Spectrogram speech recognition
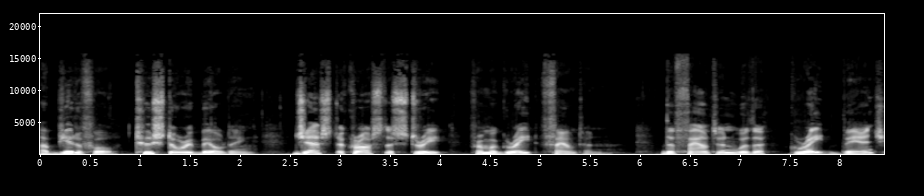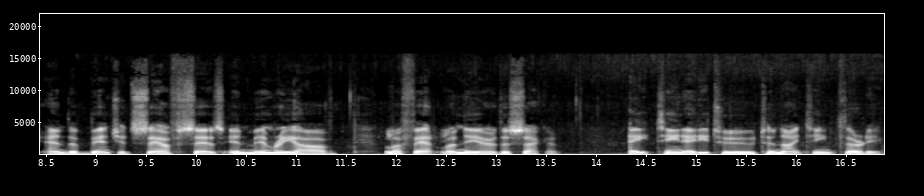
A beautiful two story building just across the street from a great fountain. The fountain with a great bench, and the bench itself says in memory of Lafayette Lanier II, 1882 to 1930,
